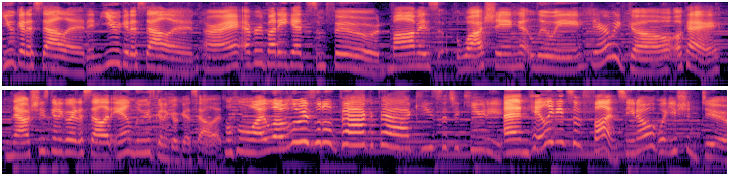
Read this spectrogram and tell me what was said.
You get a salad and you get a salad. All right, everybody gets some food. Mom is washing Louis. There we go. Okay, now she's gonna go get a salad and Louis gonna go get salad. Oh, I love Louis' little backpack. He's such a cutie. And Haley needs some fun. So you know what you should do?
